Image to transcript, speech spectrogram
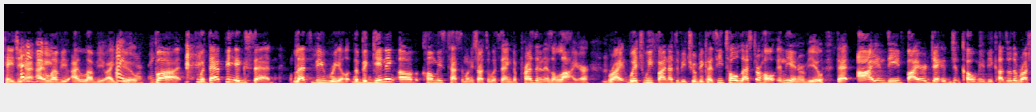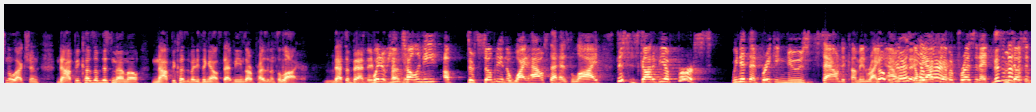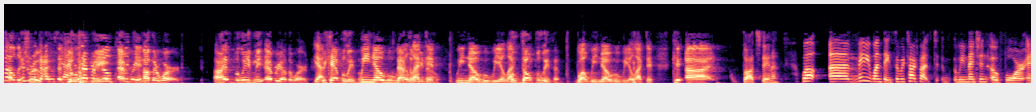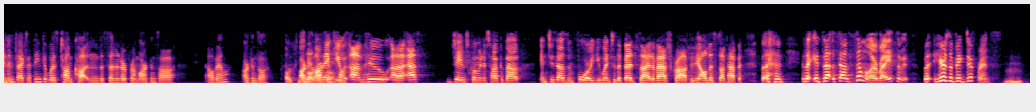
KG, But I, I love you. I love you. I I do. know, but with that being said, let's be real. The beginning of Comey's testimony starts with saying the president is a liar, Mm-hmm. right? Which we find out to be true because he told Lester Holt in the interview that I indeed fired J- J- Comey because of the Russian election, not because of this memo, not because of anything else. That means our president's a liar. That's a bad day Mm-hmm. Wait, for are the you telling me uh, there's somebody in the White House that has lied? This has got to be a first. We need that breaking news sound to come in right No, now. here's that we actually have a president This is who the- doesn't this is the- tell the this is truth. the guy who said, you "Believe remember me Bill Clinton? every other word. All He says, believe me, every other word. Yes. We can't believe him. We know who we That's what we elected. know. We know who we elected. Don't believe him. Well, we know who we elected. Uh, thoughts, Dana? Well, uh, maybe one thing. So we talked about, we mentioned 04, and Mm-hmm. in fact, I think it was Tom Cotton, the senator from Arkansas, Alabama? Arkansas. Arkansas. Arkansas, thank you. Um, who uh, asked James Comey to talk about in 2004, you went to the bedside of Ashcroft and all this stuff happened. But like, it, that sounds similar, right? So, but here's a big difference.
